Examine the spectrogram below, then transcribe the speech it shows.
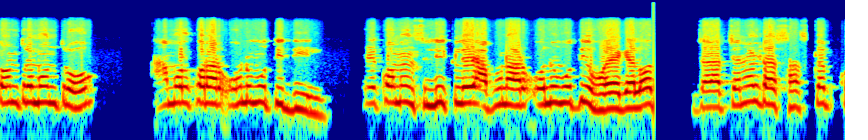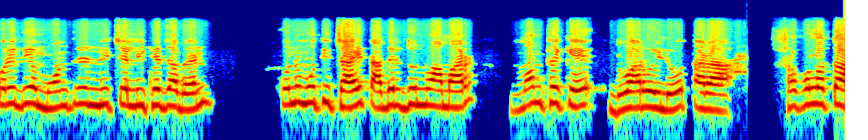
তন্ত্র মন্ত্র আমল করার অনুমতি দিন। এই কমেন্টস লিখলে আপনার অনুমতি হয়ে গেল। যারা চ্যানেলটা সাবস্ক্রাইব করে দিয়ে মন্ত্রের নিচে লিখে যাবেন, অনুমতি চাই তাদের জন্য আমার মন থেকে দোয়া রইল। তারা সফলতা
